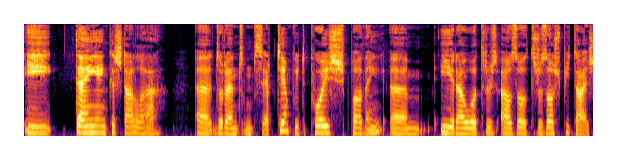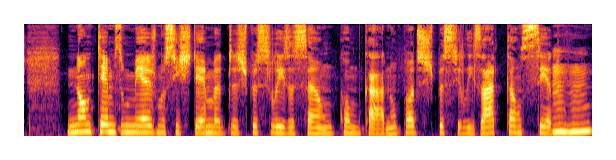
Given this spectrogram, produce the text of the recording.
E têm que estar lá uh, durante um certo tempo e depois podem um, ir a outros, aos outros hospitais. Não temos o mesmo sistema de especialização como cá. Não podes especializar tão cedo. Uhum.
